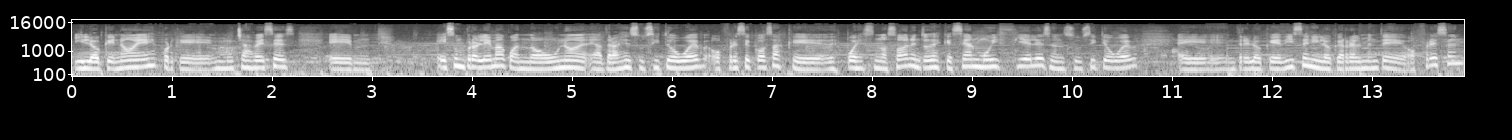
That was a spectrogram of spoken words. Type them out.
y lo que no es, porque muchas veces eh, es un problema cuando uno a través de su sitio web ofrece cosas que después no son, entonces que sean muy fieles en su sitio web eh, entre lo que dicen y lo que realmente ofrecen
